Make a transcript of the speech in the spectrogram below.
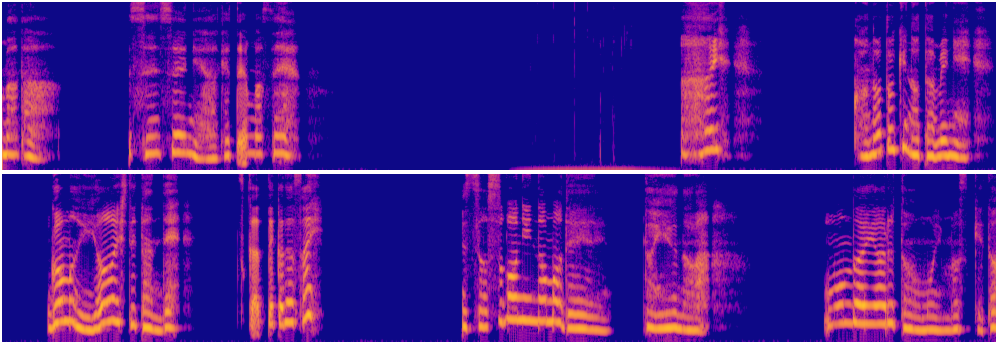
まだ、先生にあげてません。はい。この時のために、ゴム用意してたんで、使ってください。さすがに生で、というのは、問題あると思いますけど、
